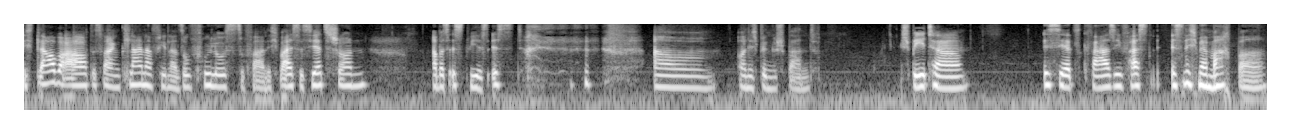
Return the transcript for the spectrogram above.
Ich glaube auch, das war ein kleiner Fehler, so früh loszufahren. Ich weiß es jetzt schon, aber es ist, wie es ist. ähm, und ich bin gespannt. Später ist jetzt quasi fast, ist nicht mehr machbar.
